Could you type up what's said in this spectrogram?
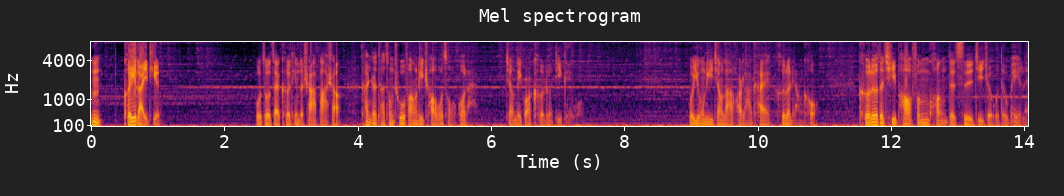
嗯，可以来一瓶。”我坐在客厅的沙发上，看着他从厨房里朝我走过来，将那罐可乐递给我。我用力将拉环拉开，喝了两口。可乐的气泡疯狂地刺激着我的味蕾，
